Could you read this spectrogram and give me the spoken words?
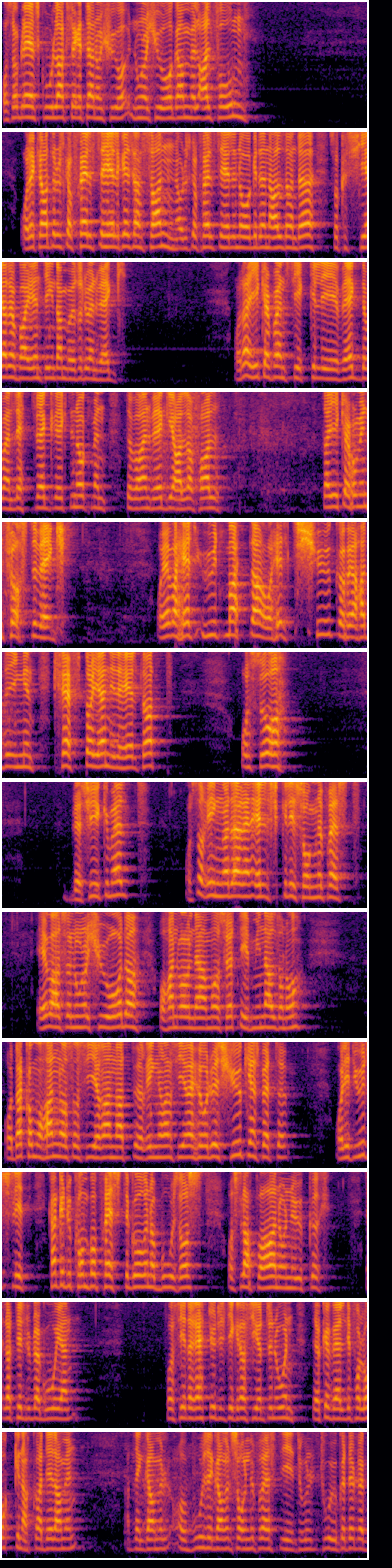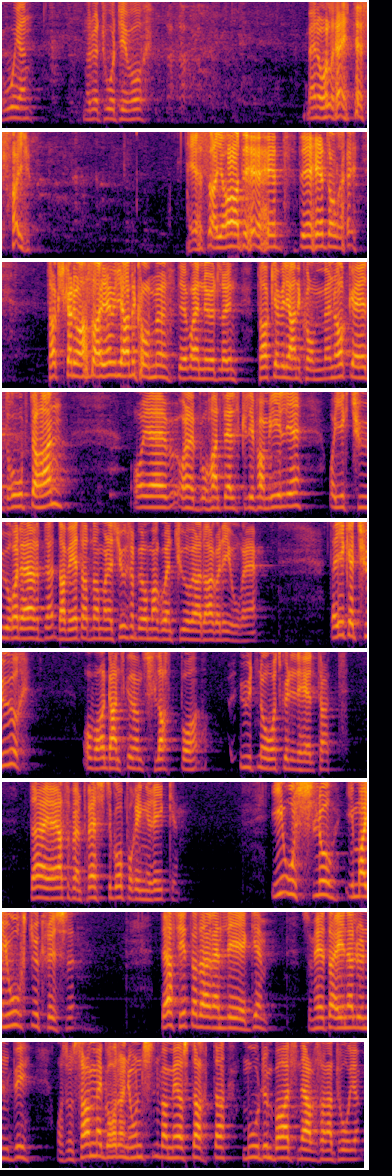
Og Så ble jeg skoleakssekretær noen og 20 år gammel, altfor ung. Og det er klart Når du skal frelse hele Kristiansand og du skal frelse hele Norge den alderen der, så skjer det bare én ting. Da møter du en vegg. Og Da gikk jeg på en skikkelig vegg. Det var en lett vegg, riktignok, men det var en vegg i alle fall. Da gikk jeg på min første vegg. Og jeg var helt utmatta og helt sjuk, og jeg hadde ingen krefter igjen i det hele tatt. Og så ble sykemeldt, og så ringer der en elskelig sogneprest. Jeg var altså noen og 20 år da, og han var vel nærmere 70 i min alder nå. Og Da kommer han og så sier han at, ringer han og sier jeg hører du er syk, Jens Petter, og litt utslitt. Kan ikke du komme på prestegården og bo hos oss og slappe av noen uker? Eller til du blir god igjen? For å si det rett ut, hvis ikke dere sier det til noen Det er jo ikke veldig forlokkende, akkurat det da, men at en gammel, å bo hos en gammel sogneprest i to, to uker til du blir god igjen når du er 22 år. Men ålreit, jeg sa ja. Jeg sa ja, det er helt, helt ålreit. Takk skal du ha, sa jeg. Jeg vil gjerne komme. Det var en nødløgn. Takk, jeg vil gjerne komme. Men nok, jeg dro opp til han og, jeg, og hans elskelige familie og gikk turer der. Da vet jeg at når man er syk, så bør man gå en tur hver dag, og det gjorde jeg. Da gikk jeg tur og var ganske sånn slapp og uten overskudd i det hele tatt. Der er jeg altså på en prestegård på Ringerike. I Oslo, i Majorstukrysset, der sitter der en lege som heter Einar Lundby, og som sammen med Gordon Johnsen var med og starta Modum Bads nervesanatorium.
